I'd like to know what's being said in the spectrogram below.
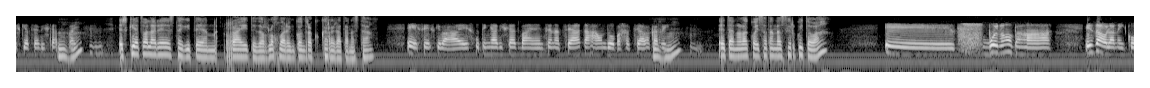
eskiatzea bizkat, Mhm. bai. Eskiatu alare ez da egiten rait edo orlojuaren kontrako karreratan, ezta? Ez, ez, ba, ez jutinga bizkat, ba, entrenatzea eta ondo pasatzea bakarrik. Mhm. Eta nolakoa izaten da zirkuitoa? E, pff, bueno, ba, ez da hola nahiko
